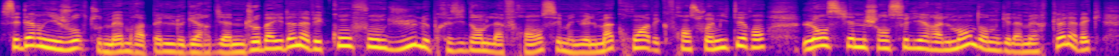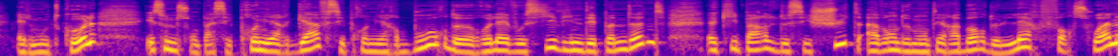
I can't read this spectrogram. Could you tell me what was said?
Ces derniers jours tout de même rappelle le Guardian, Joe Biden avait confondu le président de la France Emmanuel Macron Macron avec François Mitterrand, l'ancienne chancelière allemande Angela Merkel avec Helmut Kohl. Et ce ne sont pas ses premières gaffes, ses premières bourdes, relève aussi l'Independent, euh, qui parle de ses chutes avant de monter à bord de l'Air Force One.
